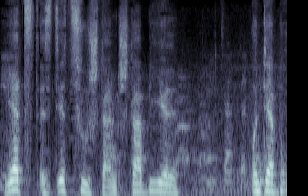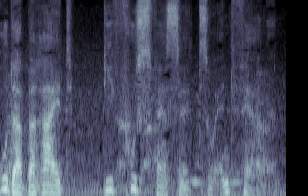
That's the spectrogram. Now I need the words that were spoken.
Jetzt ist ihr Zustand stabil und der Bruder bereit, die Fußfessel zu entfernen.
